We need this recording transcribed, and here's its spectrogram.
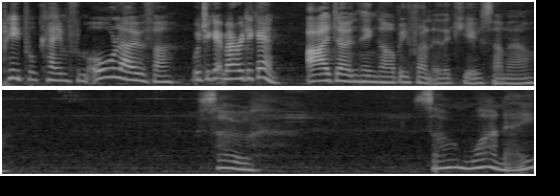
People came from all over. Would you get married again? I don't think I'll be front of the queue somehow. So, Zone 1, eh?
